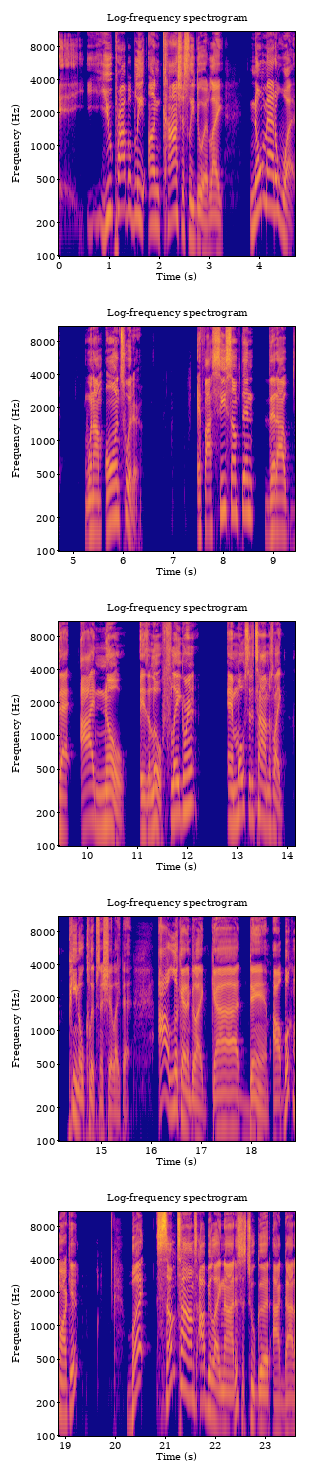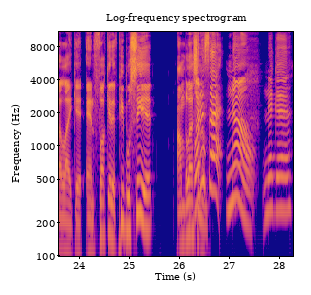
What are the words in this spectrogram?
eh, you probably unconsciously do it. Like, no matter what, when I'm on Twitter, if I see something that I that I know is a little flagrant, and most of the time it's like Pinot clips and shit like that, I'll look at it and be like, God damn, I'll bookmark it. But sometimes I'll be like, nah, this is too good. I gotta like it. And fuck it. If people see it, I'm blessing What them. is that? No, nigga.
